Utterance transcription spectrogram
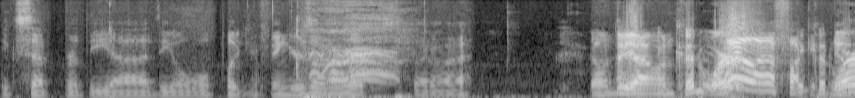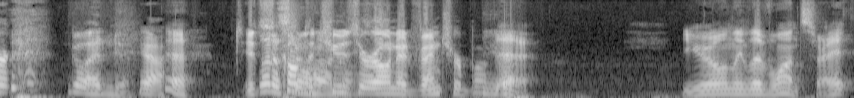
except for the uh, the old put your fingers on the lips. But uh, don't do Yeah, that one. Could work. Well, uh, fuck it it, could do work. Go ahead and do it. Yeah. Yeah, It's Let us called the choose your own adventure book. yeah. You only live once, right?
